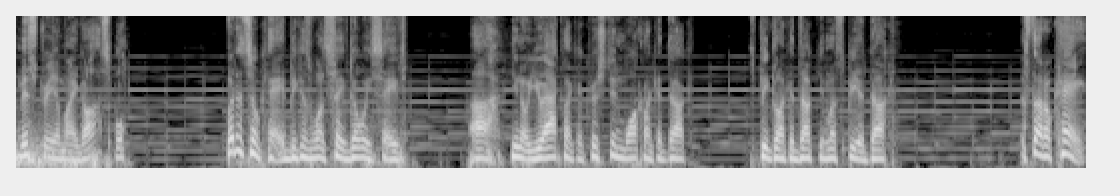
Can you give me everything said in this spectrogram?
mystery of my gospel. But it's okay because once saved, always saved. Uh, you know, you act like a Christian, walk like a duck, speak like a duck, you must be a duck. It's not okay.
